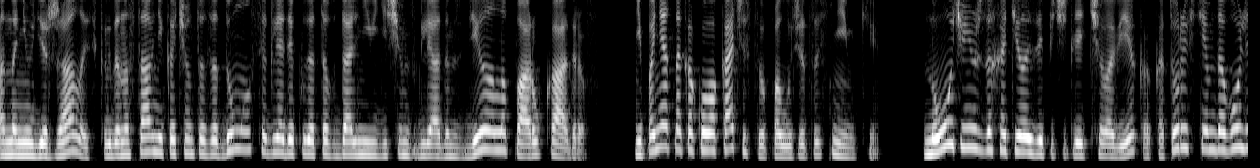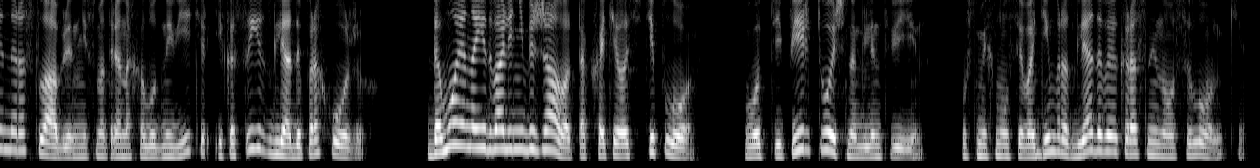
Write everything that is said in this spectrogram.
Она не удержалась, когда наставник о чем-то задумался, глядя куда-то вдаль невидящим взглядом, сделала пару кадров. Непонятно, какого качества получатся снимки. Но очень уж захотелось запечатлеть человека, который всем доволен и расслаблен, несмотря на холодный ветер и косые взгляды прохожих. Домой она едва ли не бежала, так хотелось в тепло. Вот теперь точно Глинтвейн, усмехнулся Вадим, разглядывая красный нос Илонки.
